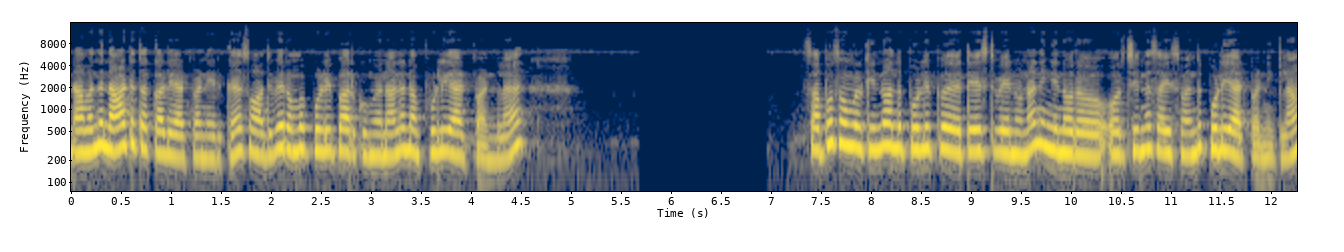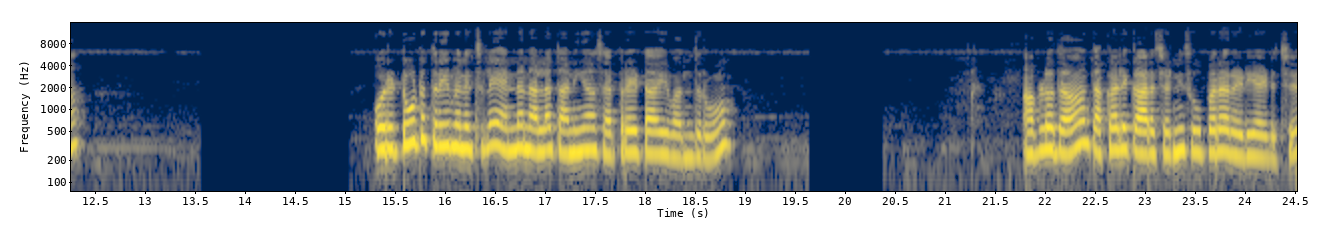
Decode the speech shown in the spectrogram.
நான் வந்து நாட்டு தக்காளி ஆட் பண்ணியிருக்கேன். ஸோ அதுவே ரொம்ப புளிப்பாக இருக்குங்கனால நான் புளி ஆட் பண்ணல. சப்போஸ் உங்களுக்கு இன்னும் அந்த புளிப்பு டேஸ்ட் வேணும்னா நீங்கள் இன்னொரு ஒரு சின்ன சைஸ் வந்து புளி ஆட் பண்ணிக்கலாம். ஒரு டூ டு த்ரீ மினிட்ஸ்லேயே எண்ணெய் நல்லா தனியாக செப்பரேட் ஆகி வந்துடும் அவ்வளோதான். தக்காளி கார சட்னி சூப்பராக ரெடி ஆயிடுச்சு.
